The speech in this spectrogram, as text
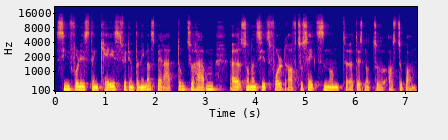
sinnvoll ist, den Case für die Unternehmensberatung zu haben, äh, sondern sie jetzt voll drauf zu setzen und äh, das noch zu, auszubauen?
